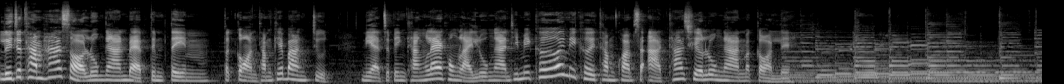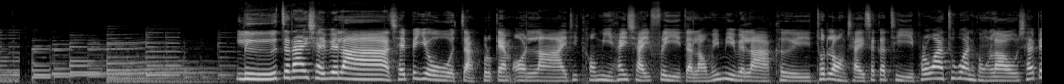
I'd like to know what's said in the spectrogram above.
หรือจะทำห้าสอโรงงานแบบเต็มๆ แต่ก่อนทำแค่บางจุด เนี่ยจะเป็นครั้งแรกของหลายโรงงานที่ไม่เคยไม่เคยทำความสะอาดฆ่าเชื้อโรงงานมาก่อนเลย หรือจะได้ใช้เวลาใช้ประโยชน์จากโปรแกรมออนไลน์ที่เขามีให้ใช้ฟรี แต่เราไม่มีเวลาเคยทดลองใช้สักที เพราะว่าทุกวันของเราใช้ไป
